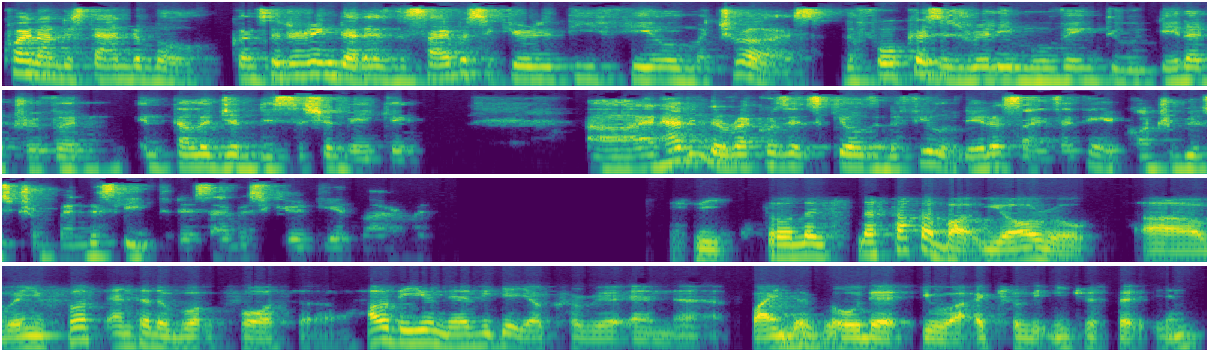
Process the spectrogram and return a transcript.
quite understandable considering that as the cybersecurity field matures, the focus is really moving to data driven, intelligent decision making. Uh, and having the requisite skills in the field of data science, I think it contributes tremendously to the cybersecurity environment. I see. So let's let's talk about your role. Uh, when you first enter the workforce, uh, how do you navigate your career and uh, find the role that you are actually interested in?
